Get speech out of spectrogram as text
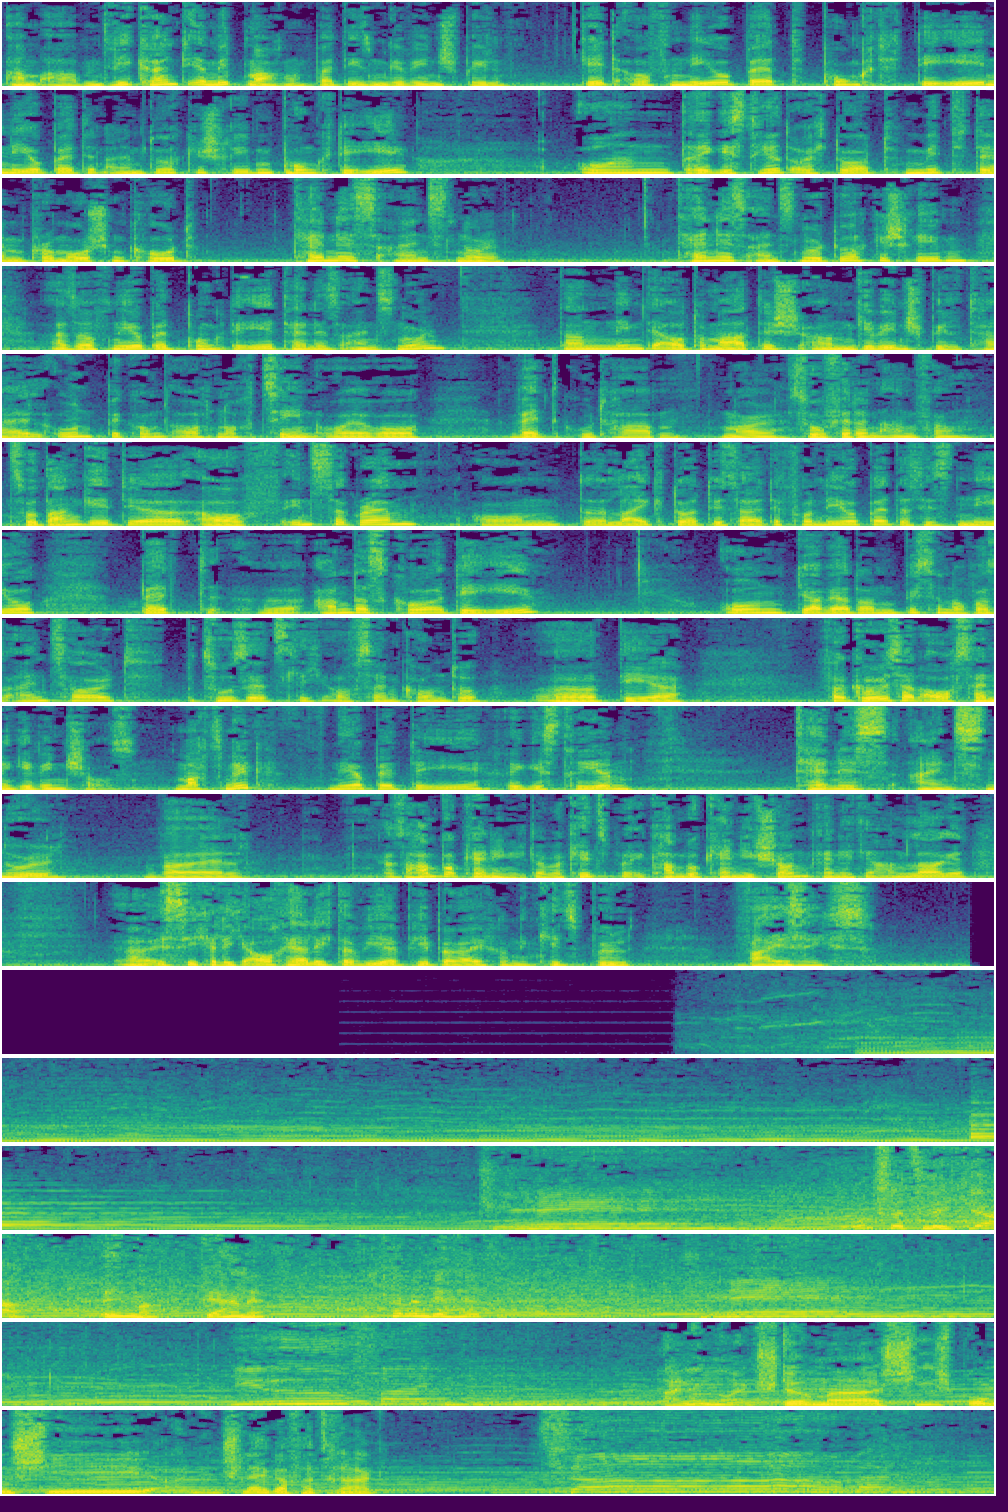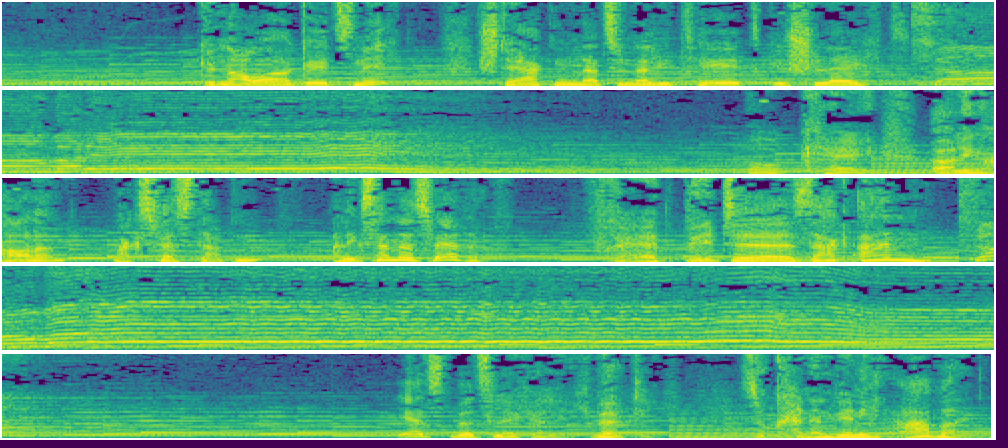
am Abend. Wie könnt ihr mitmachen bei diesem Gewinnspiel? Geht auf neobet.de, neobet in einem durchgeschrieben.de und registriert euch dort mit dem Promotion Code Tennis10. Tennis10 durchgeschrieben, also auf neobet.de Tennis10. Dann nehmt ihr automatisch am Gewinnspiel teil und bekommt auch noch 10 Euro Wettguthaben. Mal so für den Anfang. So, dann geht ihr auf Instagram und äh, like dort die Seite von Neobet. Das ist neobet äh. Und ja, wer dann ein bisschen noch was einzahlt, zusätzlich auf sein Konto, äh, der vergrößert auch seine Gewinnchance. Macht's mit, neobet.de registrieren, Tennis 1-0, weil, also Hamburg kenne ich nicht, aber Kitzbühel, Hamburg kenne ich schon, kenne ich die Anlage, äh, ist sicherlich auch herrlich, der VIP-Bereich und in Kitzbühel weiß ich's. Grundsätzlich ja. Immer. Gerne. Wie können wir helfen? Einen neuen Stürmer, Skisprung-Ski, einen Schlägervertrag. Genauer geht's nicht? Stärken, Nationalität, Geschlecht. Okay. Erling Haaland? Max Verstappen? Alexander Zverev? Fred, bitte, sag an. Jetzt wird's lächerlich, wirklich. So können wir nicht arbeiten.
